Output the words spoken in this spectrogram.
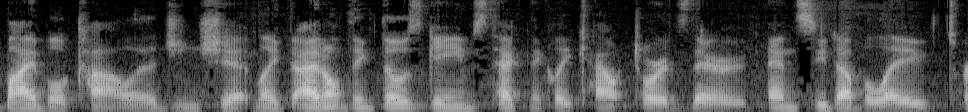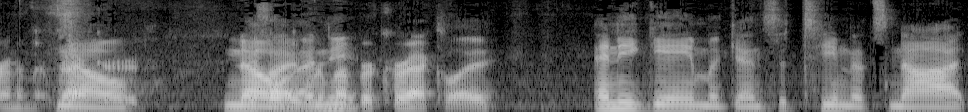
Bible College and shit. Like I don't think those games technically count towards their NCAA tournament no. record. No, if I remember correctly. Any game against a team that's not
